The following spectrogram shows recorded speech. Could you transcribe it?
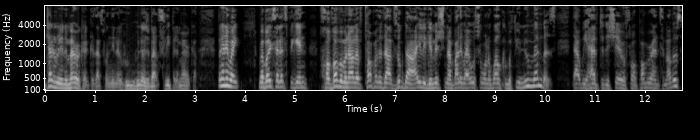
generally in America because that's when, you know, who, who knows about sleep in America. But anyway, Rabbi said, let's begin. Top of the Daf, Zugda Mishnah. By the way, I also want to welcome a few new members that we have to the share of for And others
